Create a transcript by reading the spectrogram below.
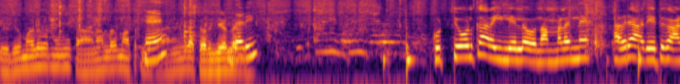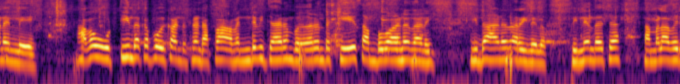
ലുലുമാൾ പറഞ്ഞു കഴിഞ്ഞാൽ കാണാനുള്ളത് മാത്രമല്ല ഏ? സാധനങ്ങൾ കച്ചവടം ചെയ്യാനുള്ള എന്താടി കുട്ടികൾക്ക് അറിയില്ലല്ലോ. നമ്മൾ തന്നെ അവരാദ്യമായിട്ട് കാണല്ലേ? അവ ഊട്ടി എന്നൊക്കെ പോയി കണ്ടിട്ടുണ്ട്. അപ്പം അവന്റെ വിചാരം വേറെ എന്തൊക്കെയേ സംഭവമാണ് എന്നാണ് ഇതാണെന്ന് അറിയില്ലല്ലോ. പിന്നെ എന്താ വെച്ചാൽ നമ്മൾ അവർ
